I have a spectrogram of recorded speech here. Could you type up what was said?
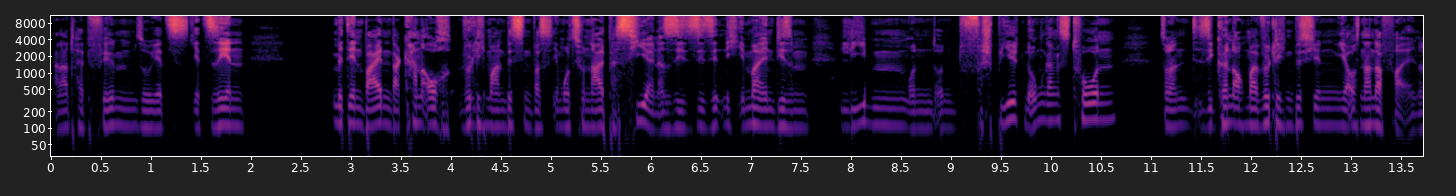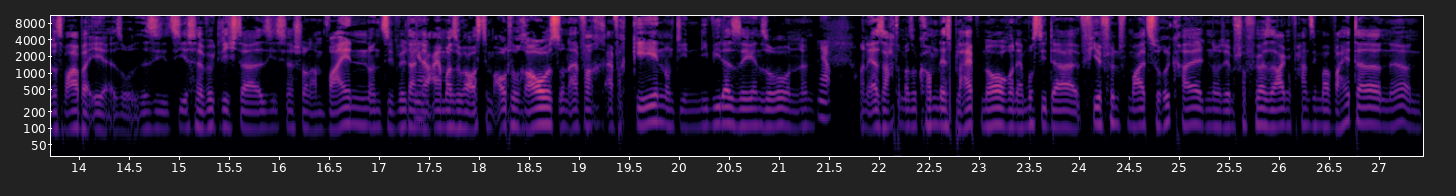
anderthalb Filmen so jetzt, jetzt sehen, mit den beiden, da kann auch wirklich mal ein bisschen was emotional passieren. Also sie, sie sind nicht immer in diesem lieben und, und verspielten Umgangston, sondern sie können auch mal wirklich ein bisschen hier auseinanderfallen. Und das war aber eher so. Sie, sie ist ja wirklich da, sie ist ja schon am Weinen und sie will dann ja, ja einmal sogar aus dem Auto raus und einfach, einfach gehen und ihn nie wiedersehen, so. Und, ja. und er sagt immer so, komm, das bleibt noch. Und er muss die da vier, fünf Mal zurückhalten und dem Chauffeur sagen, fahren Sie mal weiter, ne, und,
